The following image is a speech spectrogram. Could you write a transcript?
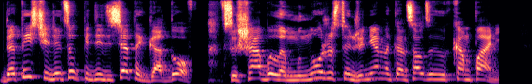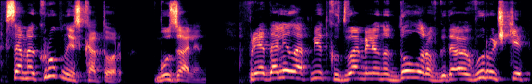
До 1950-х годов в США было множество инженерно-консалтинговых компаний, самая крупная из которых, Бузалин, преодолела отметку в 2 миллиона долларов годовой выручки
